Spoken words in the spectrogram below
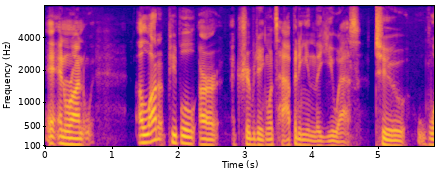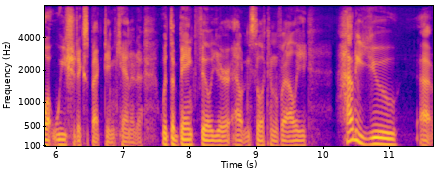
And Ron, a lot of people are attributing what's happening in the U.S. to what we should expect in Canada with the bank failure out in Silicon Valley. How do you, uh,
